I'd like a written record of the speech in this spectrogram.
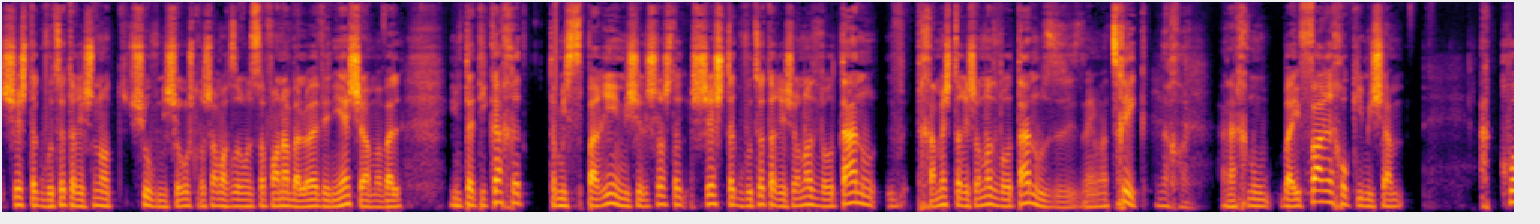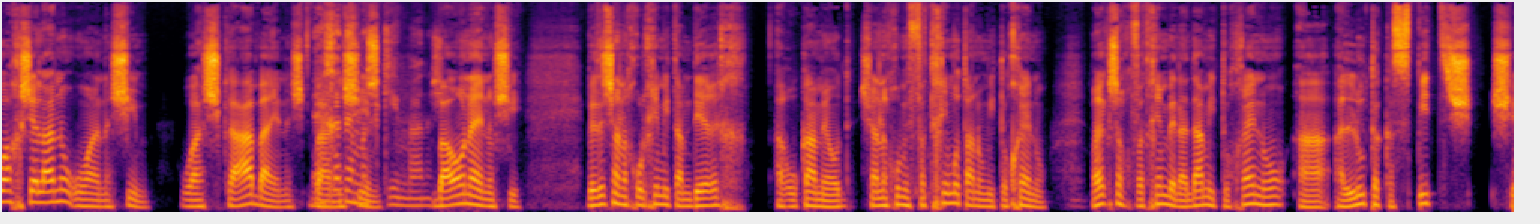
ששת הקבוצות הראשונות, שוב, נשארו שלושה מחזורים לסוף העונה והלוואי ונהיה שם, אבל אם אתה תיקח את המספרים של שלושת, ששת הקבוצות הראשונות ואותנו, את חמשת הראשונות ואותנו, זה, זה מצחיק. נכון. אנחנו ביפר רחוקים משם. הכוח שלנו הוא האנשים, הוא ההשקעה באנש, איך באנשים, אתם משקיעים באנשים? בהון האנושי. בזה שאנחנו הולכים איתם דרך ארוכה מאוד, שאנחנו מפתחים אותנו מתוכנו. ברגע שאנחנו מפתחים בן אדם מתוכנו, העלות הכספית ש... ש...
